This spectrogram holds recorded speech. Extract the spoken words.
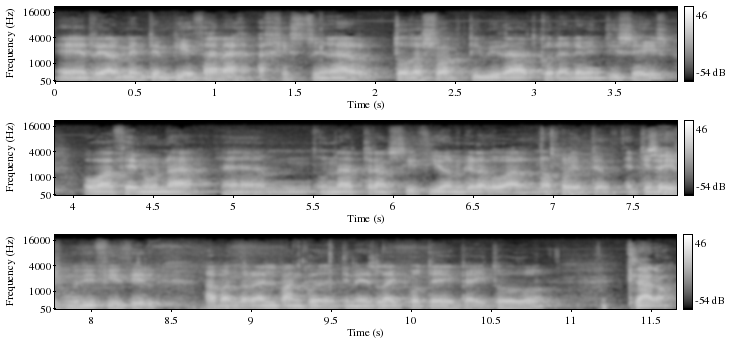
realmente empiezan a, gestionar toda su actividad con N26 o hacen una, em, una transición gradual? ¿no? Porque entiendo que es muy difícil abandonar el banco donde tienes la hipoteca y todo. Claro.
